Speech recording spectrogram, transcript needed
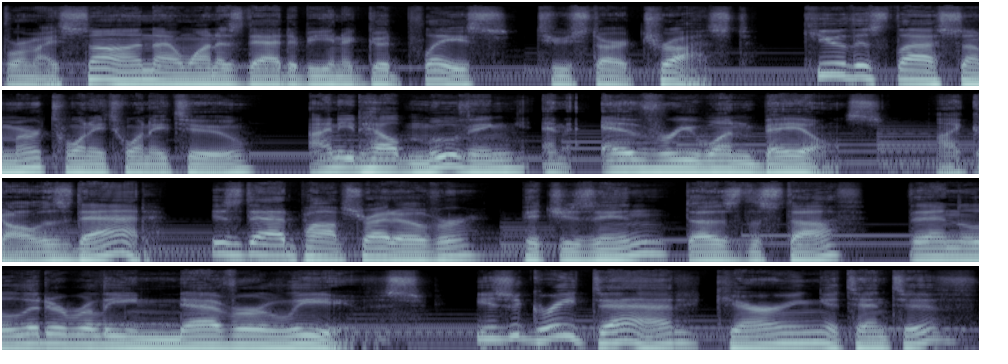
for my son, I want his dad to be in a good place to start trust. Cue this last summer, 2022. I need help moving, and everyone bails. I call his dad. His dad pops right over, pitches in, does the stuff, then literally never leaves. He's a great dad, caring, attentive,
